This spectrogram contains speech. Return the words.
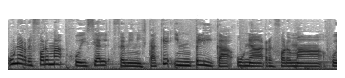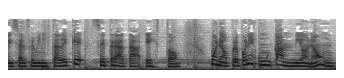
una reforma judicial feminista. ¿Qué implica una reforma judicial feminista? ¿De qué se trata esto? Bueno, propone un cambio, ¿no? Un,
